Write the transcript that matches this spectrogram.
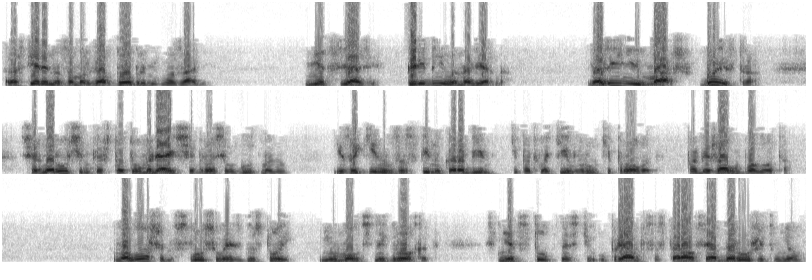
растерянно заморгав добрыми глазами. «Нет связи. Перебило, наверное. На линию марш! Быстро!» Чернорученко что-то умоляюще бросил Гутману, и, закинув за спину карабин и подхватив в руки провод, побежал в болото. Волошин, вслушиваясь густой, неумолчный грохот, с неотступностью упрямца старался обнаружить в нем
